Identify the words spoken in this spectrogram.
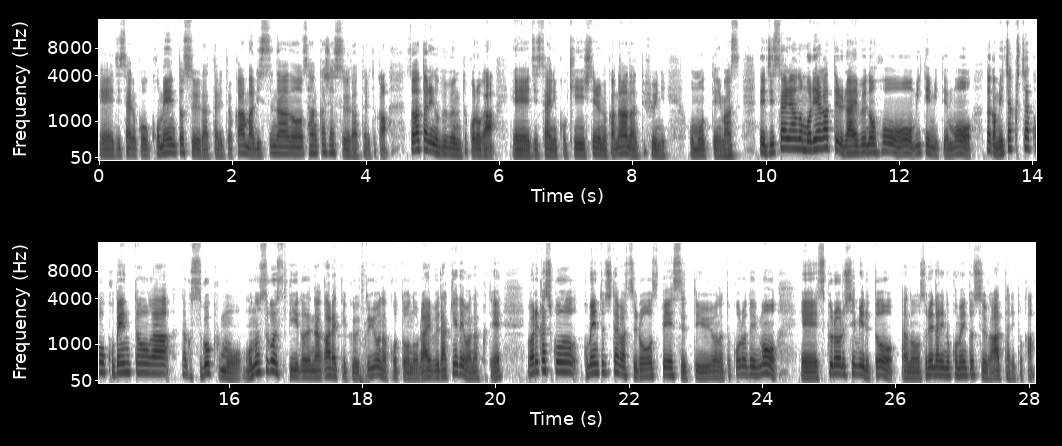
えー実際のこうコメント数だったりとか、まあリスナーの参加者数だったりとか、そのあたりの部分のところが、え実際にこう起因してるのかななんていうふうに思っています。で、実際にあの盛り上がってるライブの方を見てみても、なんかめちゃくちゃこうコメントが、なんかすごくもうものすごいスピードで流れていくというようなことのライブだけではなくて、わりかしこうコメント自体はスロースペースっていうようなところでも、えースクロールしてみると、あの、それなりのコメント数があったりとか、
